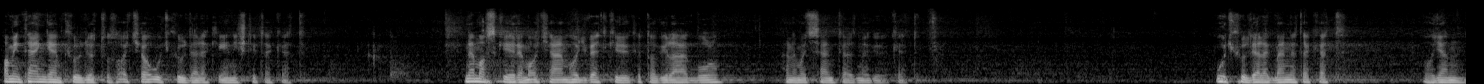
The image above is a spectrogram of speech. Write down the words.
Amint engem küldött az Atya, úgy küldelek én is titeket. Nem azt kérem, Atyám, hogy vedd ki őket a világból, hanem hogy szenteld meg őket. Úgy küldelek benneteket, ahogyan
